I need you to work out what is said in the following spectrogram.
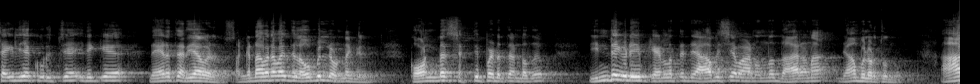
ശൈലിയെക്കുറിച്ച് എനിക്ക് നേരത്തെ അറിയാമായിരുന്നു. സംഘടനാപരമായ ഉണ്ടെങ്കിലും കോൺഗ്രസ് ശക്തിപ്പെടുത്തേണ്ടത് ഇന്ത്യയുടെയും കേരളത്തിന്റെ ആവശ്യമാണെന്ന ധാരണ ഞാൻ പുലർത്തുന്നു. ആ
